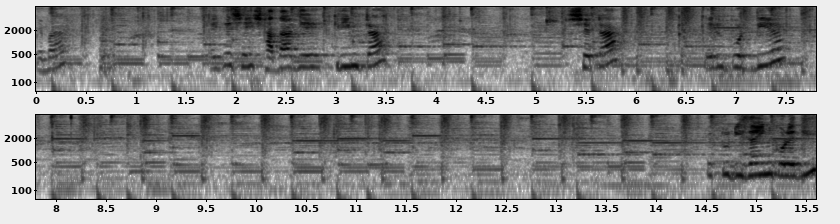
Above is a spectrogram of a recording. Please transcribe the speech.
এবার এই যে সেই সাদা যে ক্রিমটা, সেটা এর উপর দিয়ে একটু ডিজাইন করে দিই।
